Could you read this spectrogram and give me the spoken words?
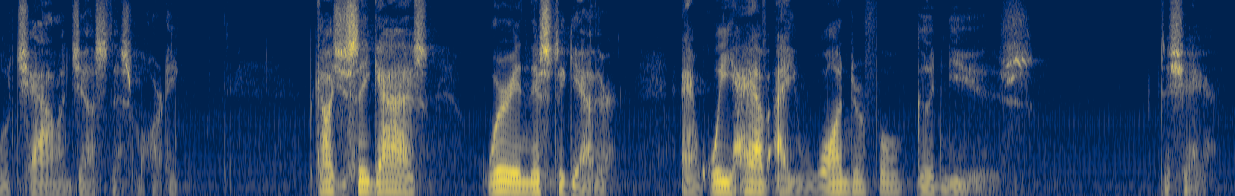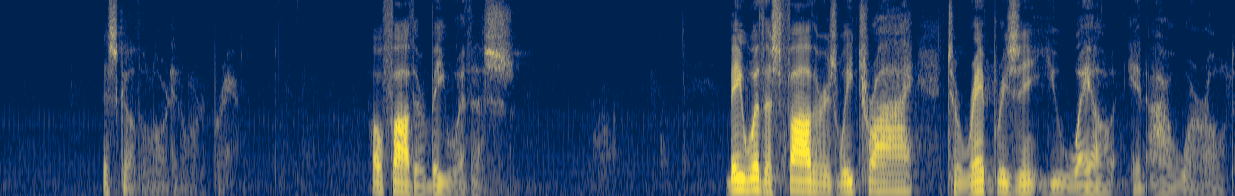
will challenge us this morning. Because you see, guys, we're in this together, and we have a wonderful good news to share. Let's go to the Lord in order of prayer. Oh, Father, be with us. Be with us, Father, as we try to represent you well in our world.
